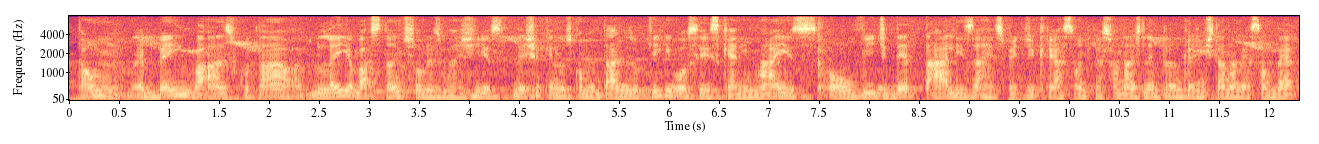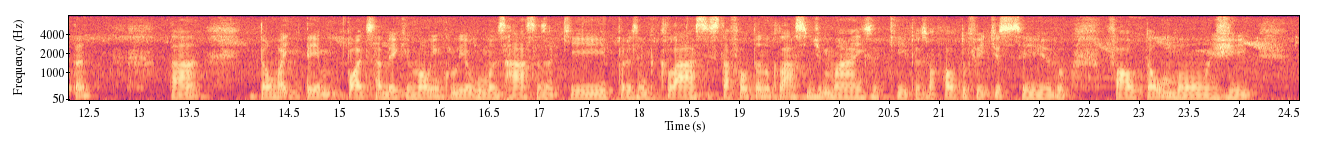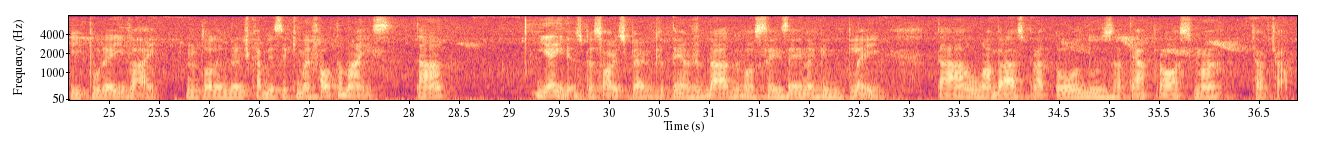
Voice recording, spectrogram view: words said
Então é bem básico, tá? Leia bastante sobre as magias. Deixa aqui nos comentários o que, que vocês querem mais ouvir de detalhes a respeito de criação de personagens. Lembrando que a gente está na versão beta, tá? Então vai ter, pode saber que vão incluir algumas raças aqui, por exemplo, classes. Está faltando classe demais aqui, pessoal. Falta o feiticeiro, falta o monge e por aí vai. Não estou lembrando de cabeça aqui, mas falta mais, tá? E é isso, pessoal. Espero que eu tenha ajudado vocês aí na gameplay, tá? Um abraço para todos, até a próxima. Tchau, tchau.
